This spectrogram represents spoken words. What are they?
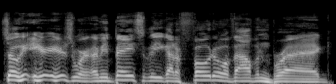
So here, here's where I mean, basically, you got a photo of Alvin Bragg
